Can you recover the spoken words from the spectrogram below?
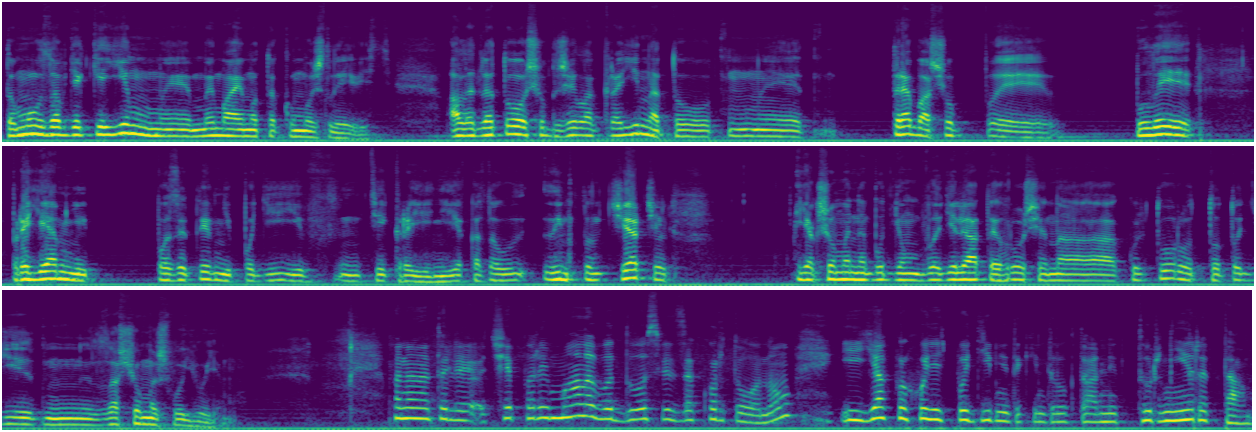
Тому завдяки їм ми, ми маємо таку можливість. Але для того, щоб жила країна, то м, е, треба, щоб е, були приємні, позитивні події в цій країні. Як казав Вінстон Черчилль, якщо ми не будемо виділяти гроші на культуру, то тоді за що ми ж воюємо? Пане Анатолію, чи переймали ви досвід за кордоном і як проходять подібні такі інтелектуальні турніри там?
